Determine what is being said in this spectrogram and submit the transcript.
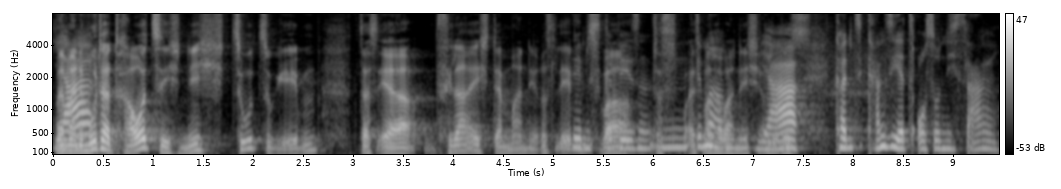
Weil Ja. meine Mutter traut sich nicht zuzugeben, dass er vielleicht der Mann ihres Lebens, Lebens war. gewesen. Das Mhm, weiß immer. man aber nicht. Also Ja, das, kann, kann sie jetzt auch so nicht sagen.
